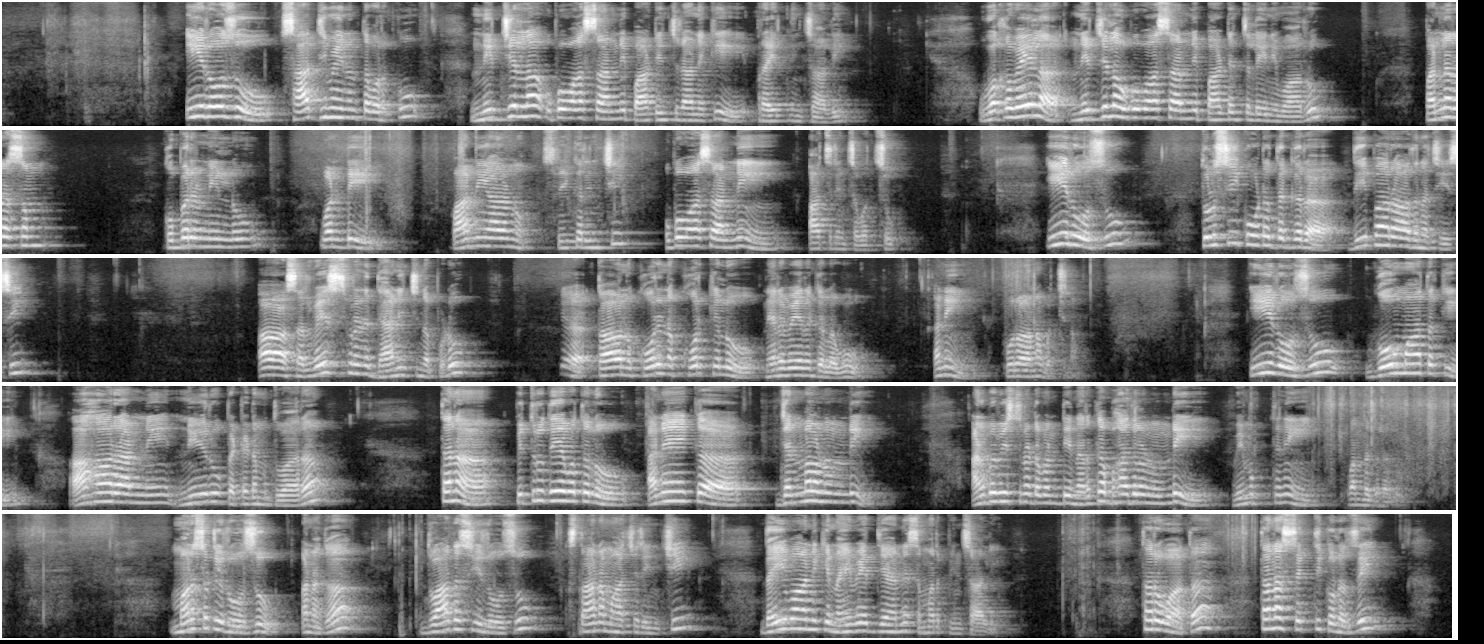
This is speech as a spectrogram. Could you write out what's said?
ఈరోజు సాధ్యమైనంత వరకు నిర్జల ఉపవాసాన్ని పాటించడానికి ప్రయత్నించాలి. ఒకవేళ నిర్జల ఉపవాసాన్ని పాటించలేని వారు పండ్ల రసం కొబ్బరి నీళ్ళు వంటి పానీయాలను స్వీకరించి ఉపవాసాన్ని ఆచరించవచ్చు. ఈరోజు తులసి కోట దగ్గర దీపారాధన చేసి ఆ సర్వేశ్వరుని ధ్యానించినప్పుడు తాను కోరిన కోర్కెలు నెరవేరగలవు అని పురాణ వచనం. ఈరోజు గోమాతకి ఆహారాన్ని నీరు పెట్టడం ద్వారా తన పితృదేవతలు అనేక జన్మల నుండి అనుభవిస్తున్నటువంటి నరక బాధల నుండి విముక్తిని పొందగలరు. మరుసటి రోజు అనగా ద్వాదశి రోజు స్నానమాచరించి దైవానికి నైవేద్యాన్ని సమర్పించాలి. తరువాత తన శక్తి కొలజై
